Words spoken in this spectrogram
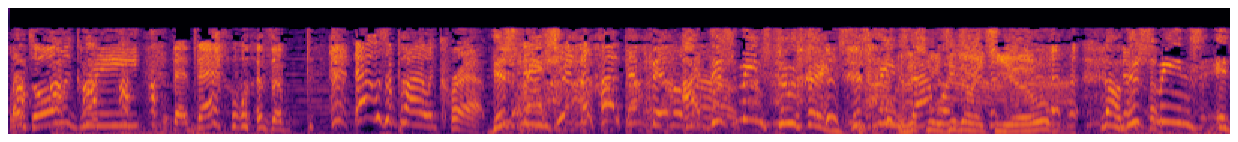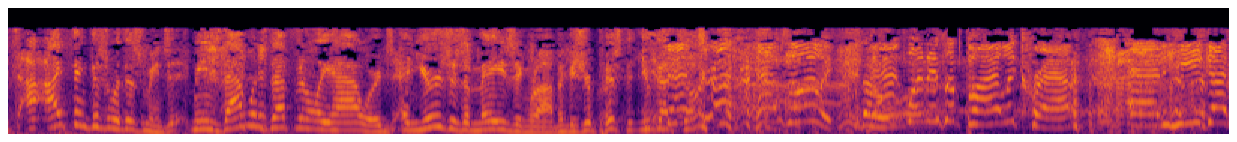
Let's all agree that that was a that was a pile of crap. This that means- should not have been allowed. I, this means two things. This means This that means either it's you. No, this means it's. I, I think this is what this means. It means that one's definitely Howard's, and yours is amazing, Robin, because you're pissed that you got. That's right, absolutely. So- that one is a pile of crap, and he got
